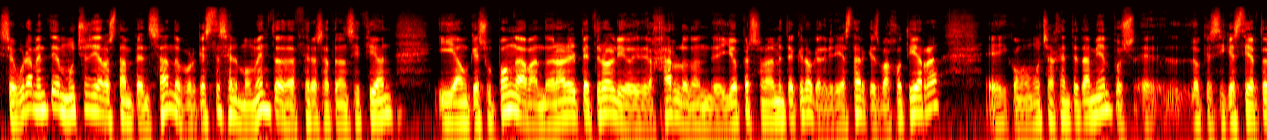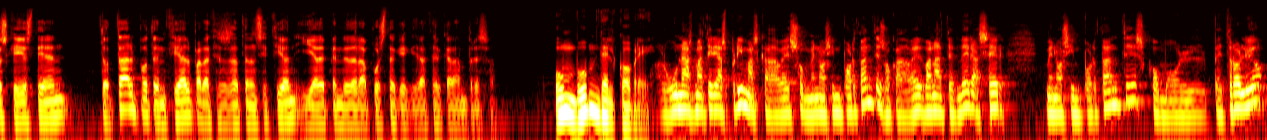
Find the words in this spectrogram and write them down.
seguramente muchos ya lo están pensando, porque este es el momento de hacer esa transición y aunque suponga abandonar el petróleo y dejarlo donde yo personalmente creo que debería estar, que es bajo tierra, eh, y como mucha gente también, pues eh, lo que sí que es cierto es que ellos tienen total potencial para hacer esa transición y ya depende de la apuesta que quiera hacer cada empresa un boom del cobre. Algunas materias primas cada vez son menos importantes o cada vez van a tender a ser menos importantes, como el petróleo,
